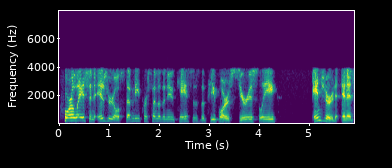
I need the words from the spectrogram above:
correlation? Israel, seventy percent of the new cases, the people are seriously injured, and it's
